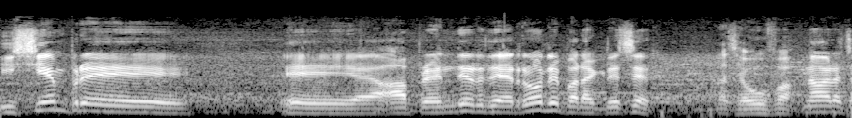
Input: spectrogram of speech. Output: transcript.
y siempre eh, aprender de errores para crecer. Gracias, Bufa. No, gracias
